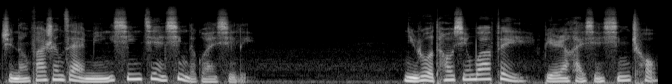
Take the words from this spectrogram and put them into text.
只能发生在明心见性的关系里。你若掏心挖肺，别人还嫌腥臭；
